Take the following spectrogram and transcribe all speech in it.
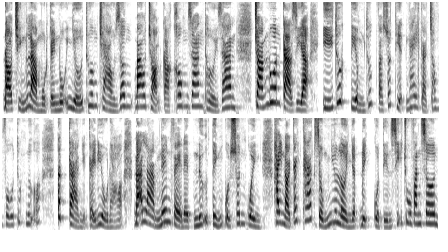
Đó chính là một cái nỗi nhớ thương trào dâng bao trọn cả không gian, thời gian. Choán luôn cả gì ạ? Ý thức, tiềm thức và xuất hiện ngay cả trong vô thức nữa. Tất cả những cái điều đó đã làm nên vẻ đẹp nữ tính của Xuân Quỳnh. Hay nói cách khác giống như lời nhận định của tiến sĩ Chu Văn Sơn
